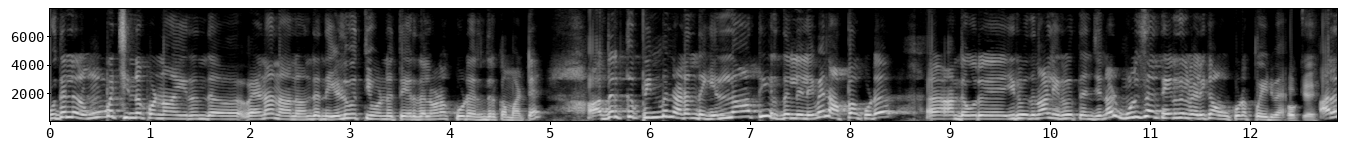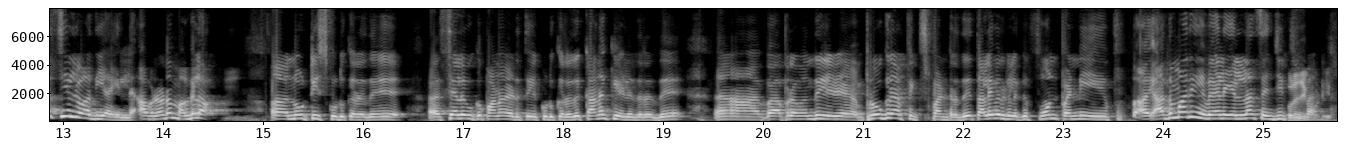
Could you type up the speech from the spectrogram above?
முதல்ல ரொம்ப சின்ன பொண்ணா இருந்த வேணா நான் வந்து அந்த எழுபத்தி ஒண்ணு தேர்தல் வேணா கூட இருந்திருக்க மாட்டேன். அதற்கு பின்பு நடந்த எல்லா தேர்தலிலுமே நான் அப்பா கூட அந்த ஒரு இருபது நாள் இருபத்தஞ்சு நாள் முழுசா தேர்தல் வேலைக்கு அவங்க கூட போயிடுவேன். அரசியல்வாதியா இல்ல. அவரோட மகளா நோட்டீஸ் கொடுக்கறது செலவுக்கு பணம் எடுத்து கொடுக்கறது கணக்கு எழுதுறது அப்புறம் வந்து ப்ரோக்ராம் ஃபிக்ஸ் பண்றது தலைவர்களுக்கு ஃபோன் பண்ணி அது மாதிரி வேலையெல்லாம் செஞ்சுட்டு இருப்பேன்.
